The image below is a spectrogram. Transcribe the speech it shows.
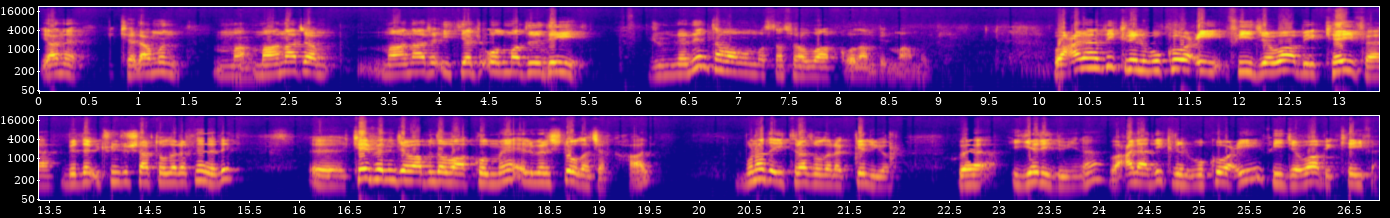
yani kelamın ma manaca manaca ihtiyacı olmadığı değil. Cümlenin tamam olmasından sonra vakı olan bir mamuldur. Ve ala zikril vuku'i fi cevabi keyfe bir de üçüncü şart olarak ne dedik? Ee, keyfenin cevabında vakı olmaya elverişli olacak hal. Buna da itiraz olarak geliyor. Ve yeridu yine ve ala zikril vuku'i fi cevabi keyfe.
